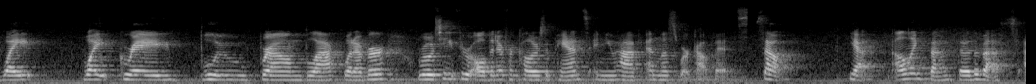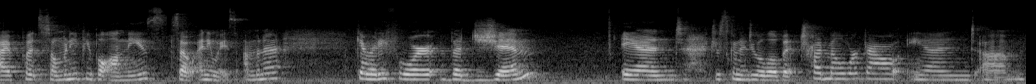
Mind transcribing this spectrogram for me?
white, white, gray, blue, brown, black, whatever, rotate through all the different colors of pants and you have endless work outfits. So yeah, I'll link them. They're the best. I've put so many people on these. So anyways, I'm gonna get ready for the gym and just gonna do a little bit treadmill workout and um,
